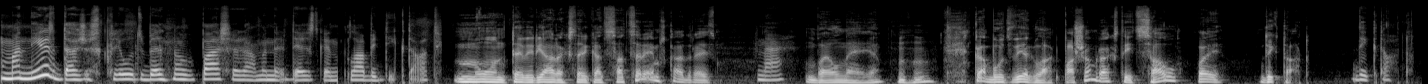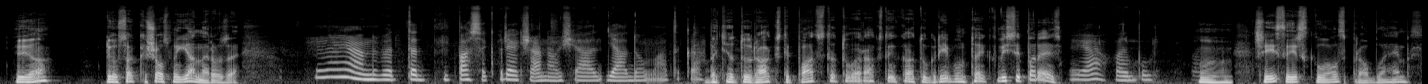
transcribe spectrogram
Man ir dažas kļūdas, bet nu, pārsvarā man ir diezgan labi diktāti. Un tev ir jāraksta arī kāds sacerējums kādreiz. Nē, Vēl nē, ja? Mhm. Kā būtu vieglāk pašam rakstīt savu vai diktātu? diktātu. Jā, jūs sakat, ka šausmīgi jānervozē. Nu, jā, nu, bet tad pasaka priekšā nav jā, jādomā. Bet, ja tu raksti pats, tad tu vari rakstīt, kā tu gribi, un teikt, viss ir pareizi. Jā, varbūt. Mm. Šīs ir skolas problēmas.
